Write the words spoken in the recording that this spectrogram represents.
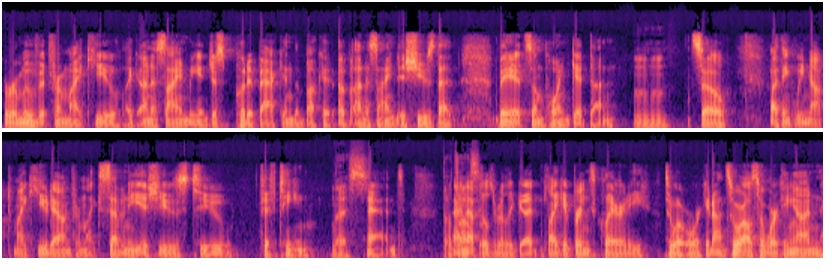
remove it from my queue, like unassign me, and just put it back in the bucket of unassigned issues that may at some point get done. Mm-hmm. So I think we knocked my queue down from like 70 issues to 15, Nice. and That's and that feels really good. Like it brings clarity to what we're working on. So we're also working on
